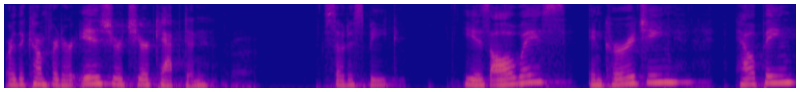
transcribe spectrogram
or the Comforter is your cheer captain so to speak. He is always encouraging, helping,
